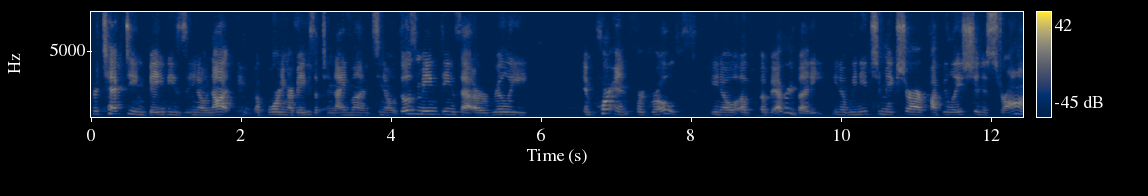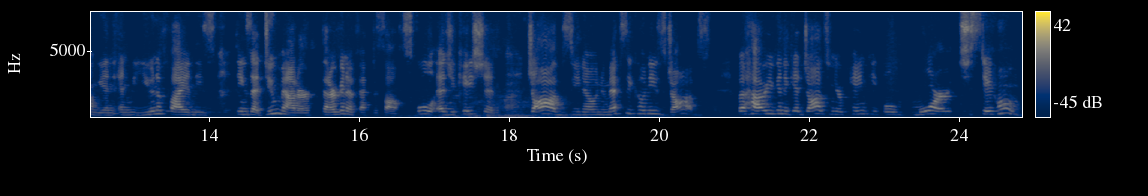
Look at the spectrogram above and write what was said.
protecting babies you know not aborting our babies up to nine months you know those main things that are really important for growth you know of, of everybody. You know we need to make sure our population is strong and, and we unify in these things that do matter that are going to affect us all. School education jobs you know new mexico needs jobs. But how are you going to get jobs when you're paying people more to stay home?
